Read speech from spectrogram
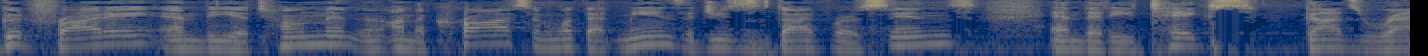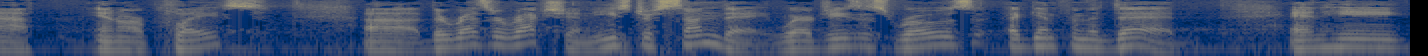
Good Friday and the atonement on the cross and what that means that Jesus died for our sins and that he takes God's wrath in our place. Uh, the resurrection, Easter Sunday, where Jesus rose again from the dead. And he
